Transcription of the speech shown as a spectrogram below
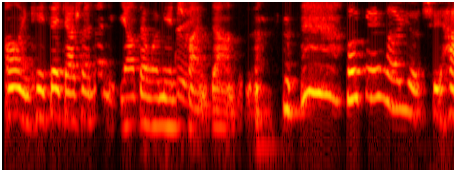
哦，你可以在家穿，但你不要在外面穿这样子。OK，好有趣。好，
